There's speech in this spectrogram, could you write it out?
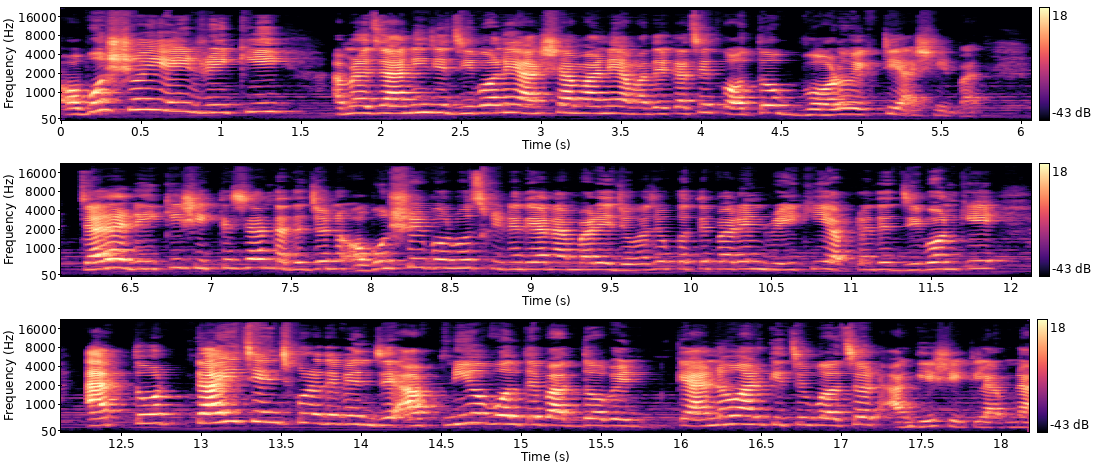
অবশ্যই এই রিকি, আমরা জানি যে জীবনে আসা মানে আমাদের কাছে কত বড় একটি আশীর্বাদ। যারা রেকি শিখতে চান, তাদের জন্য অবশ্যই বলব স্ক্রিনে দেওয়া নাম্বারে যোগাযোগ করতে পারেন। রেকি আপনাদের জীবনকে এতটাই চেঞ্জ করে দেবেন যে আপনিও বলতে বাধ্য হবেন, কেন আর কিছু বছর আগে শিখলাম না।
